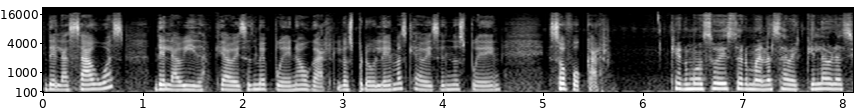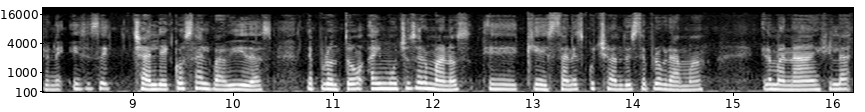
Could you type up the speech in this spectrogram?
de las aguas de la vida que a veces me pueden ahogar, los problemas que a veces nos pueden sofocar. Qué hermoso esto, hermana, saber que la oración es ese chaleco salvavidas. De pronto hay muchos hermanos eh, que están escuchando este programa, hermana Ángela,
